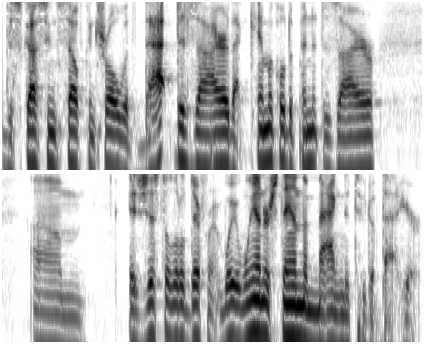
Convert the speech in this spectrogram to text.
discussing self control with that desire, that chemical dependent desire, um, is just a little different. We, we understand the magnitude of that here.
